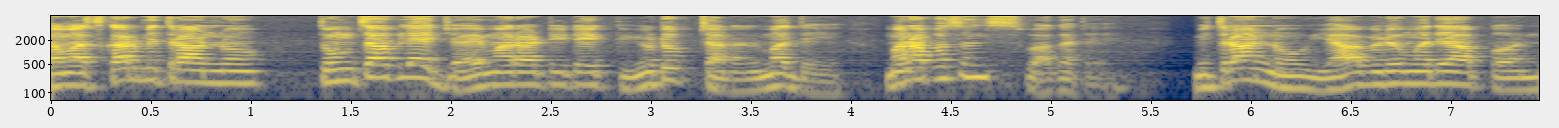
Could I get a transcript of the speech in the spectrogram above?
नमस्कार मित्रांनो तुमचं आपल्या जय मराठी टेक यूट्यूब चॅनलमध्ये मनापासून स्वागत आहे. मित्रांनो ह्या व्हिडिओमध्ये आपण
